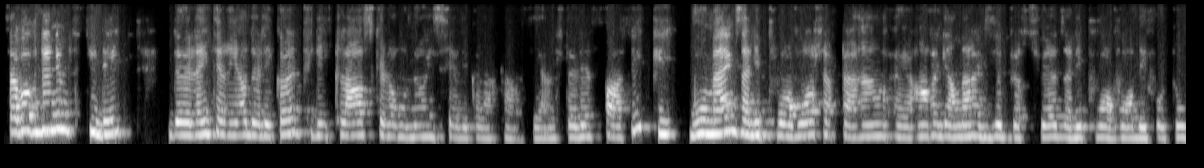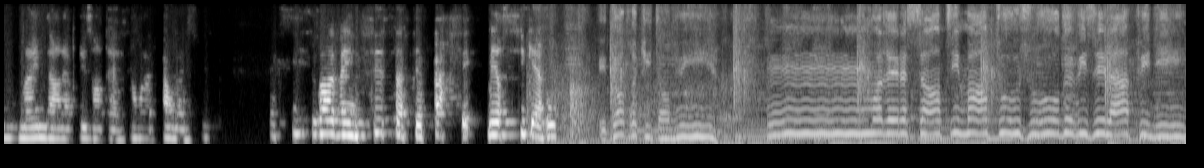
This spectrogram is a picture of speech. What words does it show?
Ça va vous donner une petite idée de l'intérieur de l'école, puis des classes que l'on a ici à l'école arc-en-ciel. Je te laisse passer. Puis vous-même, vous allez pouvoir voir, chers parents, euh, en regardant la visite virtuelle, vous allez pouvoir voir des photos vous-même dans la présentation par la suite. Si tu vas à 26, ça serait parfait. Merci, Caro. Et d'autres qui t'ennuient. Hmm, moi, j'ai le sentiment toujours de viser l'infini.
